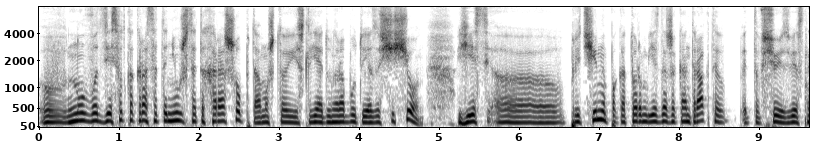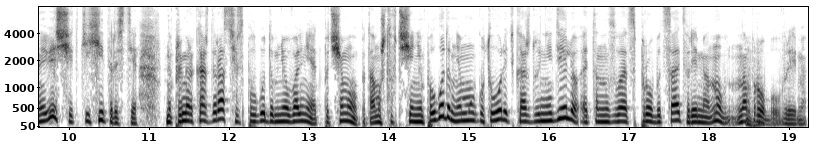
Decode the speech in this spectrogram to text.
Ну, вот здесь вот как раз это не ужас, это хорошо, потому что если я иду на работу, я защищен. Есть э, причины, по которым есть даже контракты, это все известные вещи, такие хитрости. Например, каждый раз через полгода меня увольняют. Почему? Потому что в течение полгода меня могут уволить каждую неделю. Это называется пробы сайт, время, ну, на пробу uh-huh. время.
